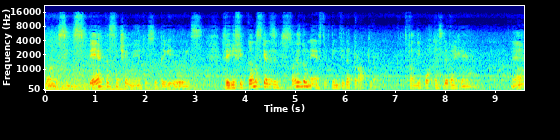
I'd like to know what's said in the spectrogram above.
quando se desperta sentimentos superiores, verificamos que as lições do Mestre têm vida própria. Estou falando da importância do Evangelho. Né?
